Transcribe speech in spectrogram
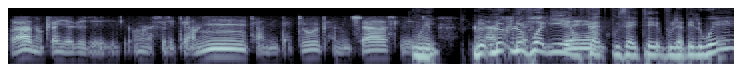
voilà, donc là, il y avait les, on a fait les permis, permis bateau, permis de chasse. oui. Le, voilier, en fait, vous, avez été, vous l'avez loué,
